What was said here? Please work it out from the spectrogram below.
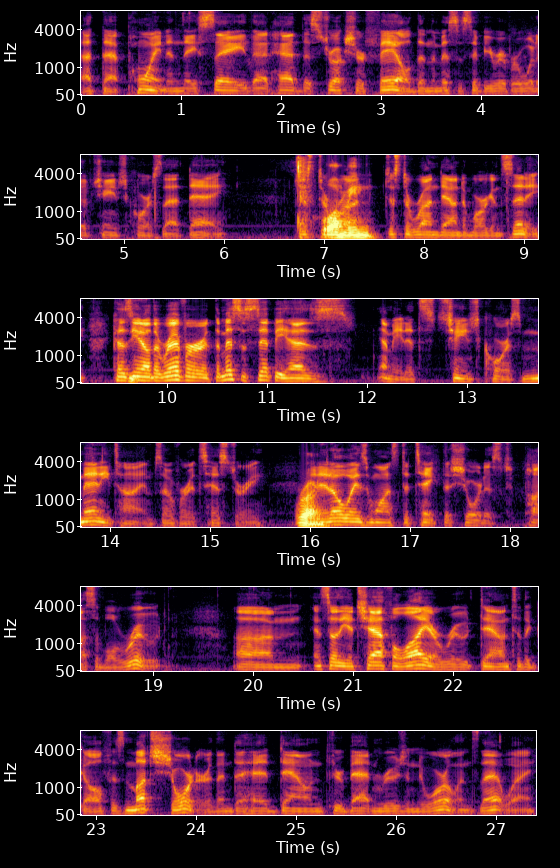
at that point. And they say that had the structure failed, then the Mississippi River would have changed course that day. Just to Well, I run, mean- just to run down to Morgan City, because you know the river, the Mississippi has, I mean, it's changed course many times over its history Right. and it always wants to take the shortest possible route. Um, and so the Atchafalaya route down to the Gulf is much shorter than to head down through Baton Rouge and New Orleans that way.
